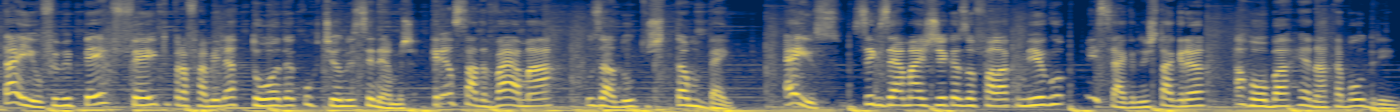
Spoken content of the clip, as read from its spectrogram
Tá aí, o filme perfeito pra família toda curtindo os cinemas. A criançada vai amar, os adultos também. É isso. Se quiser mais dicas ou falar comigo, me segue no Instagram, arroba Renata Boldrini.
